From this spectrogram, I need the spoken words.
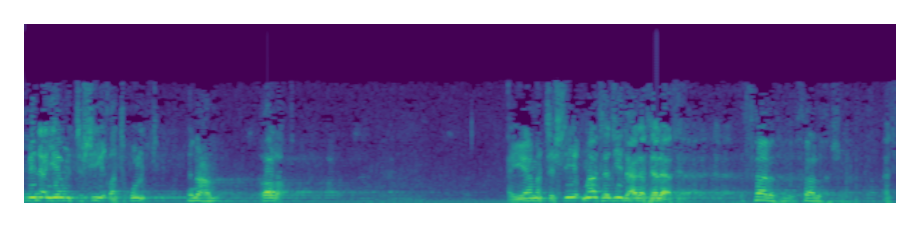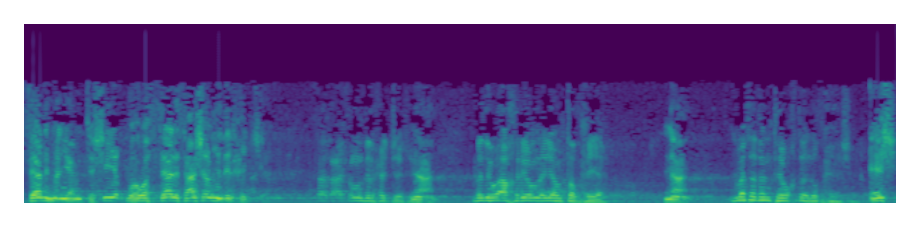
من أيام التشريق أنت قلت. نعم. غلط. أيام التشريق ما تزيد على ثلاثة. الثالث الثالث عشر. الثالث من أيام التشريق وهو الثالث عشر من ذي الحجة. الثالث عشر من ذي الحجة شيخ. نعم. الذي هو آخر يوم من أيام التضحية. نعم. متى تنتهي وقت الأضحية يا شيخ؟ إيش؟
